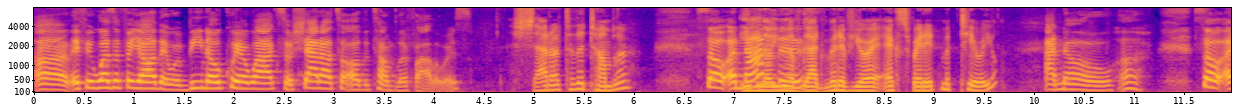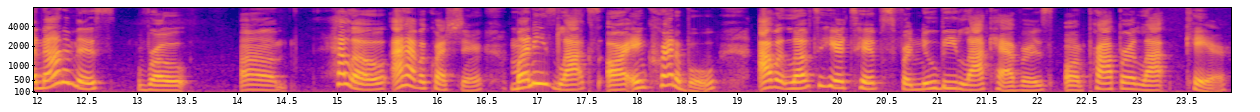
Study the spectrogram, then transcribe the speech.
Um, if it wasn't for y'all, there would be no Queer WOC. So shout out to all the Tumblr followers. Shout out to the Tumblr. So anonymous, Even though you have got rid of your X-rated material. I know. Ugh. So anonymous wrote, um, "Hello, I have a question. Money's locks are incredible. I would love to hear tips for newbie lock havers on proper lock care."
